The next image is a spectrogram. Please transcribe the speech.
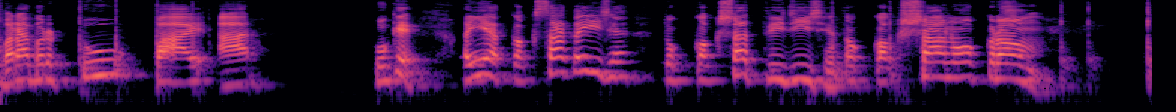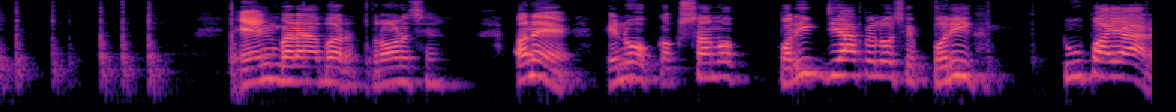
બરાબર ટુ પાય આર. ઓકે, અહીંયા કક્ષા કઈ છે? તો કક્ષા ત્રીજી છે. તો કક્ષાનો ક્રમ. એન બરાબર ત્રણ છે. અને એનો કક્ષાનો પરીખ જે આપેલો છે પરીખ ટુ પાય આર,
